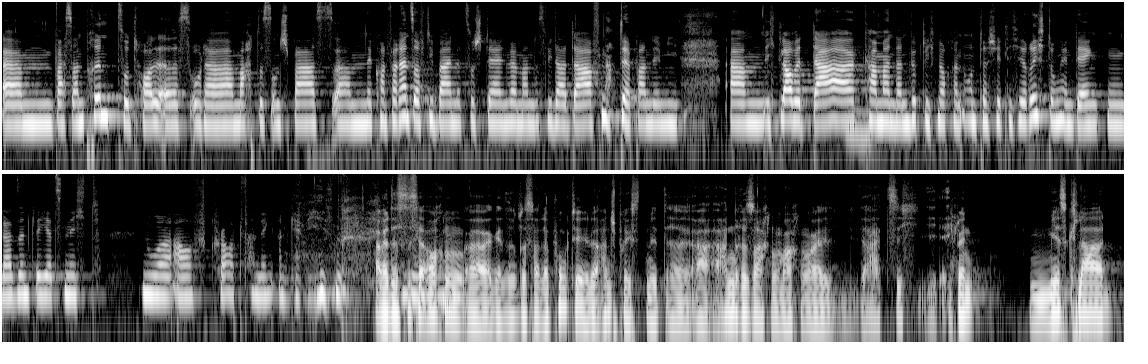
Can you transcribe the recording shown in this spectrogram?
ähm, was an Print so toll ist? Oder macht es uns Spaß, ähm, eine Konferenz auf die Beine zu stellen, wenn man das wieder darf nach der Pandemie? Ähm, ich glaube, da kann man dann wirklich noch in unterschiedliche Richtungen denken. Da sind wir jetzt nicht nur auf Crowdfunding angewiesen. Aber das ist ja auch ein äh, ganz interessanter Punkt, den du ansprichst mit äh, andere Sachen machen, weil da hat sich, ich meine, mir ist klar,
